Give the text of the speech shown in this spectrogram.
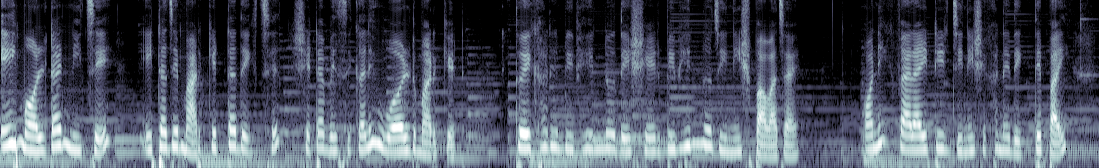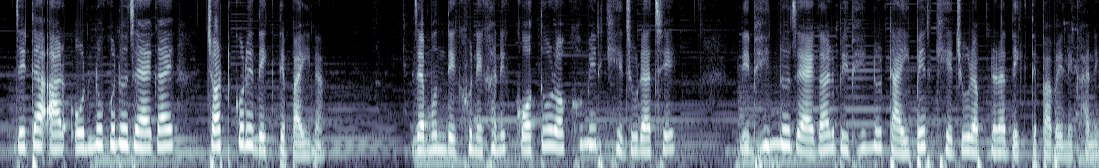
এই মলটার নিচে এটা যে মার্কেটটা দেখছেন, সেটা বেসিক্যালি ওয়ার্ল্ড মার্কেট তো এখানে বিভিন্ন দেশের বিভিন্ন জিনিস পাওয়া যায়। অনেক ভ্যারাইটির জিনিস এখানে দেখতে পাই, যেটা আর অন্য কোনো জায়গায় চট করে দেখতে পাই না। যেমন দেখুন, এখানে কত রকমের খেজুর আছে বিভিন্ন জায়গার বিভিন্ন টাইপের খেজুর আপনারা দেখতে পাবেন এখানে।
